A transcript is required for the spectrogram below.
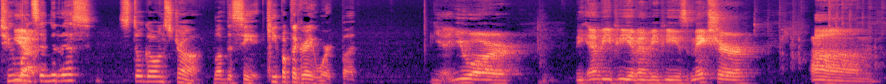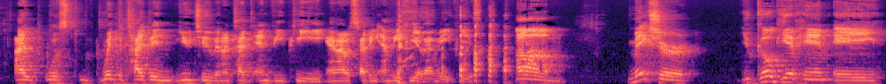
Two Yeah. months into this, still going strong. Love to see it. Keep up the great work, bud. Yeah, you are the MVP of MVPs. Make sure um, I was went to type in YouTube and I typed MVP and I was typing MVP of MVPs. um, make sure you go give him a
